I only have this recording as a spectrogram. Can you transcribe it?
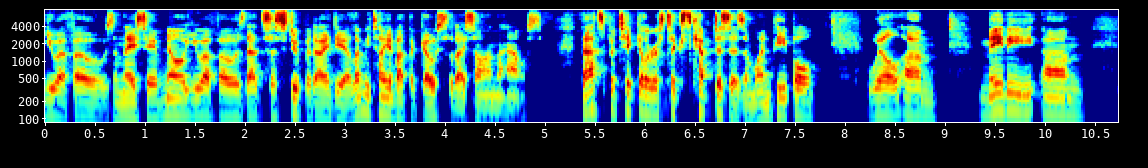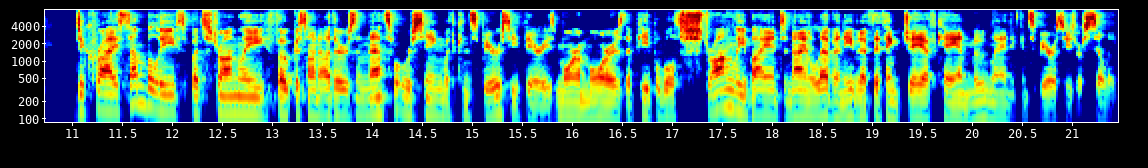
UFOs and they say, no, UFOs, that's a stupid idea. Let me tell you about the ghost that I saw in the house. That's particularistic skepticism when people will um, maybe um, decry some beliefs but strongly focus on others. And that's what we're seeing with conspiracy theories more and more is that people will strongly buy into 9 11, even if they think JFK and moon landing conspiracies are silly.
